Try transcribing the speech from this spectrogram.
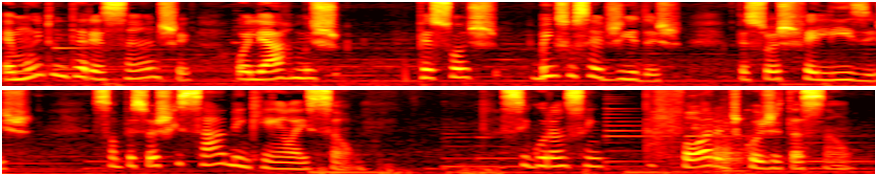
É muito interessante olharmos pessoas bem-sucedidas, pessoas felizes, são pessoas que sabem quem elas são. A segurança está fora de cogitação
